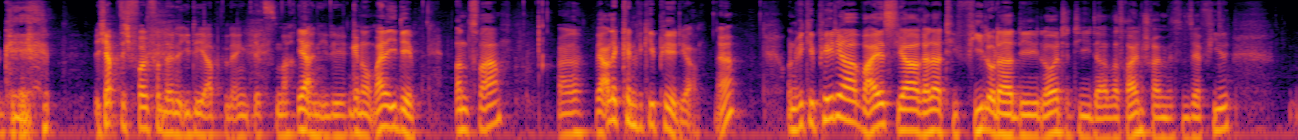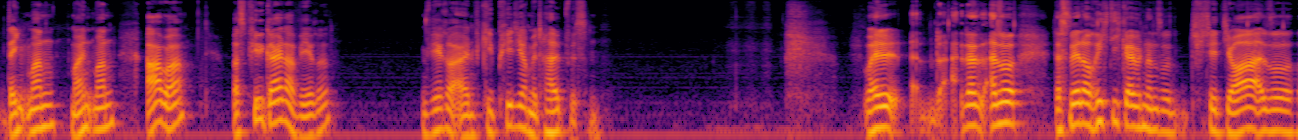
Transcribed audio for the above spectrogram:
Okay. ich habe dich voll von deiner Idee abgelenkt. Jetzt mach Ja, deine Idee. genau, meine Idee. Und zwar, äh, wir alle kennen Wikipedia. Ja? Und Wikipedia weiß ja relativ viel oder die Leute, die da was reinschreiben, wissen sehr viel. Denkt man, meint man. Aber was viel geiler wäre, wäre ein Wikipedia mit Halbwissen. Weil, äh, also, das wäre doch richtig geil, wenn dann so steht, ja, also,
